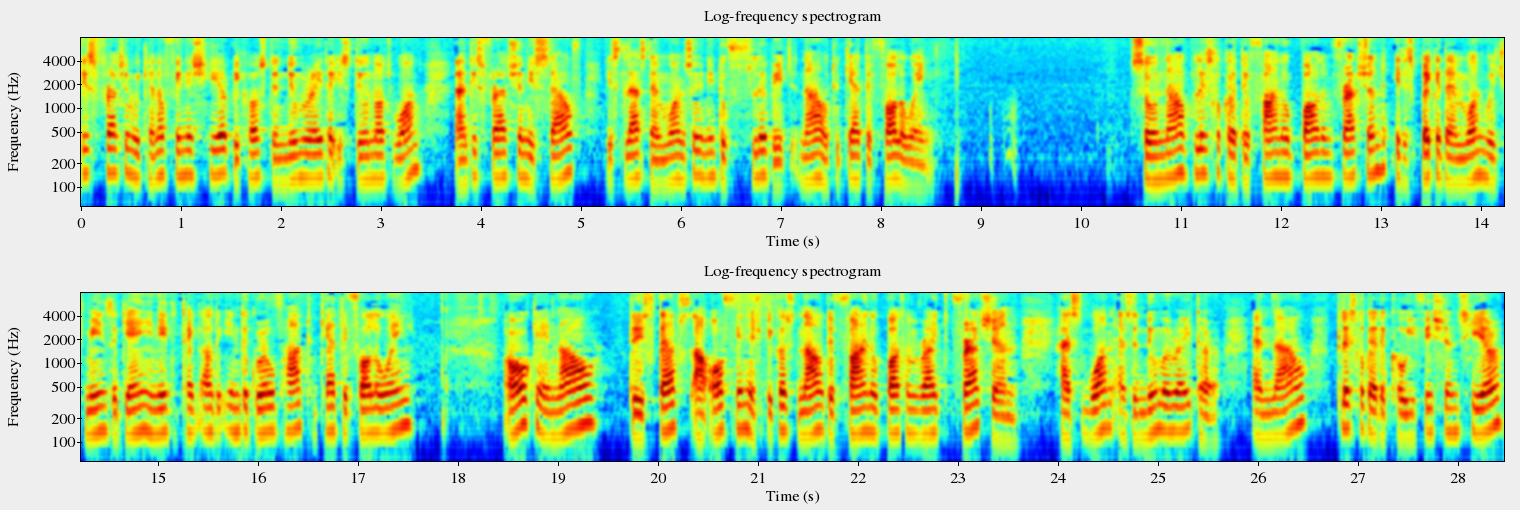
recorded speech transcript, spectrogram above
This fraction we cannot finish here because the numerator is still not 1 and this fraction itself is less than 1 so you need to flip it now to get the following so now please look at the final bottom fraction. It is bigger than 1 which means again you need to take out the integral part to get the following. Okay, now the steps are all finished because now the final bottom right fraction has 1 as the numerator. And now please look at the coefficients here.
